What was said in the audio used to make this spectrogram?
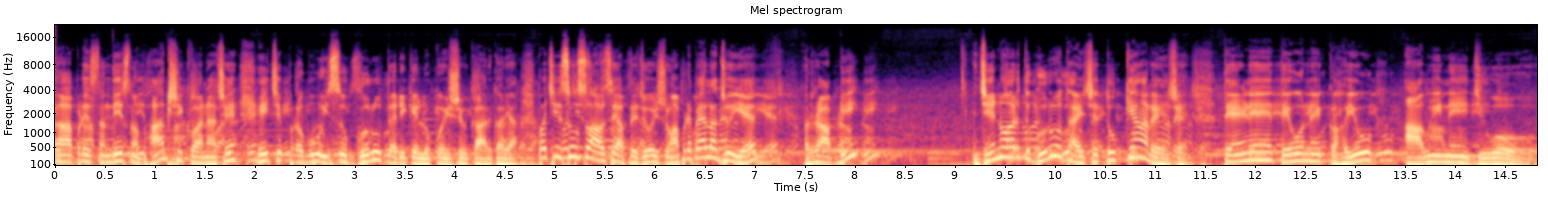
આપણે સંદેશનો ભાગ શીખવાના છે, એ છે પ્રભુ ઈસુ ગુરુ તરીકે લોકોએ સ્વીકાર કર્યા. પછી શું શું આવશે આપણે જોઈશું. આપણે પહેલા જોઈએ રાબડી જેનો અર્થ ગુરુ થાય છે, તું ક્યાં રહે છે? તેણે તેઓને કહ્યું, આવીને જુઓ.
